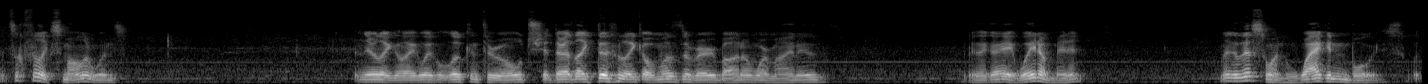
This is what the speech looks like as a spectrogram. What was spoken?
Let's look for like smaller ones. And they're like like like looking through old shit. They're at like the like almost the very bottom where mine is. They're like, hey, wait a minute. Look at this one, Wagon Boys. What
